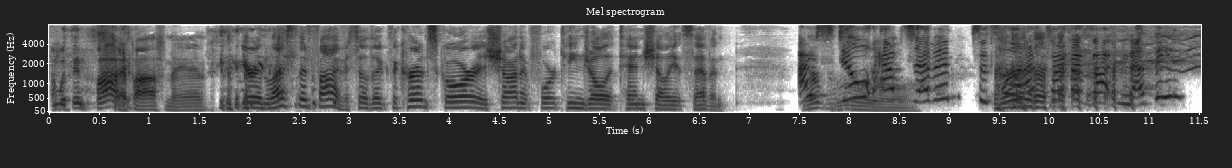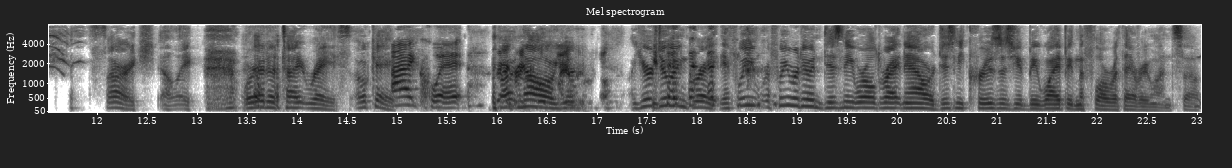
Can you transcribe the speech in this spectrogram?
I'm within five. Step off, man. You're in less than five. So the, the current score is Sean at 14, Joel at 10, Shelly at 7. I We're- still have seven since the last time I've gotten nothing. Sorry, Shelly. We're in a tight race. Okay. I quit. Oh, no, you're you're doing great. If we if we were doing Disney World right now or Disney cruises, you'd be wiping the floor with everyone. So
